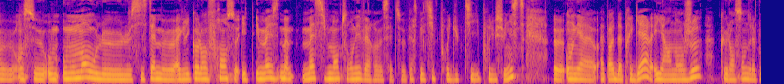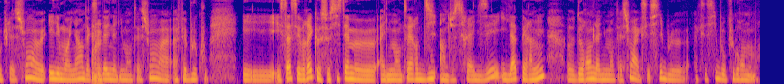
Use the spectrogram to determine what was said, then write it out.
euh, euh, on se, au, moment où le, système euh, agricole en France est, massivement tourné vers euh, cette perspective productionniste, on est à, la période d'après-guerre et il y a un enjeu que l'ensemble de la population ait les moyens d'accéder à une alimentation à, faible coût. Et, ça, c'est vrai que ce système alimentaire dit industrialisé, il a permis de rendre l'alimentation accessible, accessible au plus grand nombre.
